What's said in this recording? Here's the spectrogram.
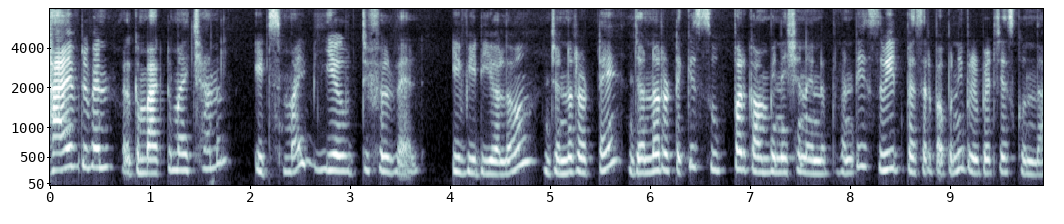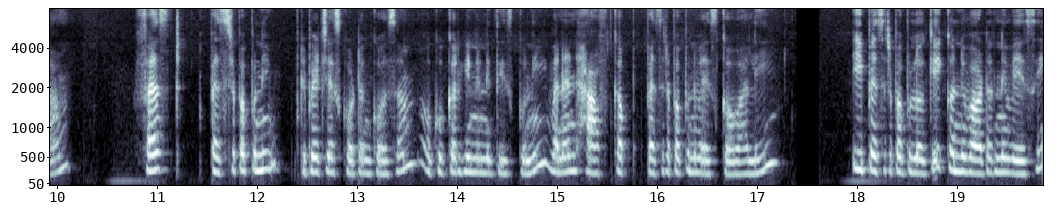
Hi everyone welcome back to my channel it's my beautiful world ఈ వీడియోలో జొన్న రొట్టె జొన్న రొట్టెకి సూపర్ కాంబినేషన్ అయినటువంటి స్వీట్ పెసరపప్పుని ప్రిపేర్ చేసుకుందాం. ఫస్ట్ పెసరపప్పుని ప్రిపేర్ చేసుకోవటం కోసం ఒక కుక్కర్ గిన్నెని తీసుకుని వన్ అండ్ హాఫ్ కప్ పెసరపప్పుని వేసుకోవాలి. ఈ పెసరపప్పులోకి కొన్ని వాటర్ని వేసి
